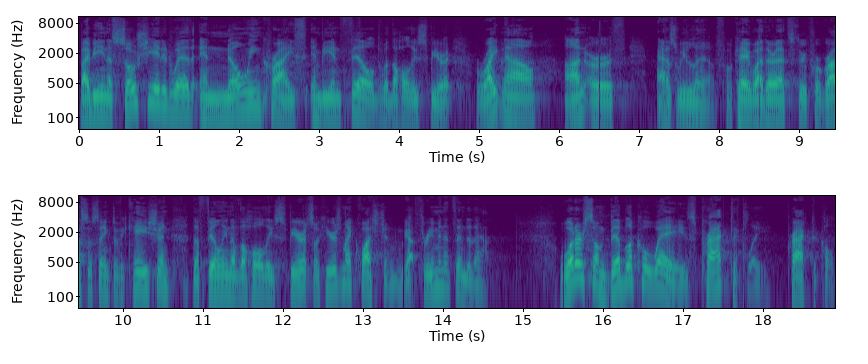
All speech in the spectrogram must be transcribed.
by being associated with and knowing Christ and being filled with the Holy Spirit right now on earth as we live. Okay, whether that's through progressive sanctification, the filling of the Holy Spirit. So here's my question. We got three minutes into that. What are some biblical ways, practically, practical,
